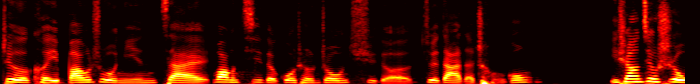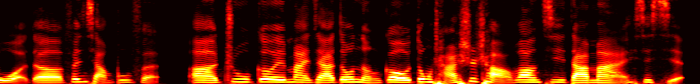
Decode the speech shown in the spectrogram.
这个可以帮助您在旺季的过程中取得最大的成功。以上就是我的分享部分啊，祝各位卖家都能够洞察市场，旺季大卖，谢谢。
